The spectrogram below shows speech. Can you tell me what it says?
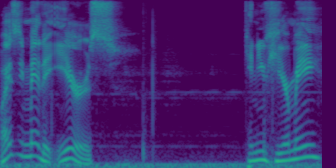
Why is he made of ears? Can you hear me?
